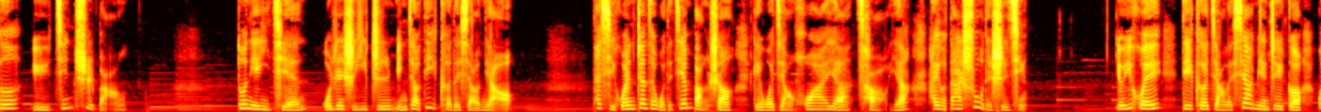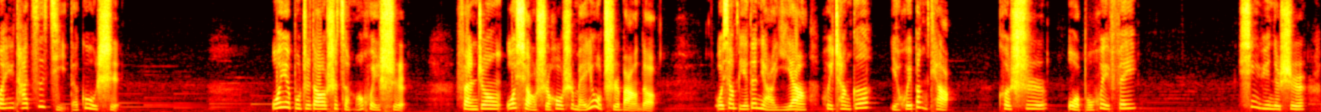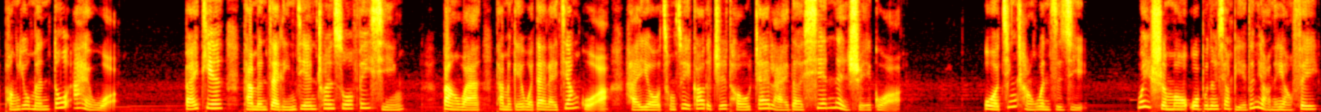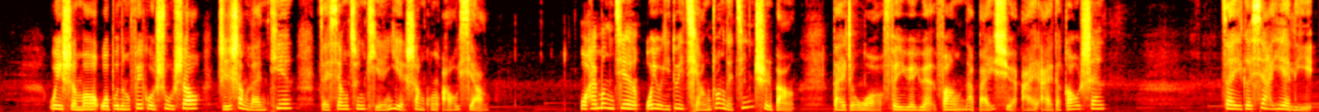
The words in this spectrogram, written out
科与金翅膀。多年以前，我认识一只名叫蒂科的小鸟，它喜欢站在我的肩膀上，给我讲花呀、草呀，还有大树的事情。有一回，蒂科讲了下面这个关于他自己的故事。我也不知道是怎么回事，反正我小时候是没有翅膀的。我像别的鸟一样会唱歌，也会蹦跳，可是我不会飞。幸运的是，朋友们都爱我。白天，他们在林间穿梭飞行。傍晚，他们给我带来浆果，还有从最高的枝头摘来的鲜嫩水果。我经常问自己：为什么我不能像别的鸟那样飞？为什么我不能飞过树梢，直上蓝天，在乡村田野上空翱翔？我还梦见我有一对强壮的金翅膀，带着我飞越远方那白雪皑皑的高山。在一个夏夜里，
